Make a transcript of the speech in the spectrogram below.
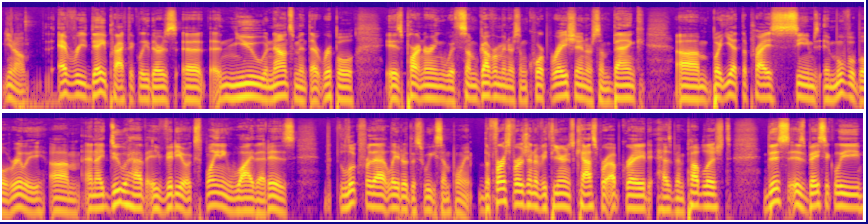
you know every day practically there's a, a, new announcement that Ripple is partnering with some government or some corporation or some bank, um, but yet the price seems immovable, really. Um, and I do have a video explaining why that is. Look for that later this week, some point. The first version of Ethereum's Casper upgrade has been published. This is basically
